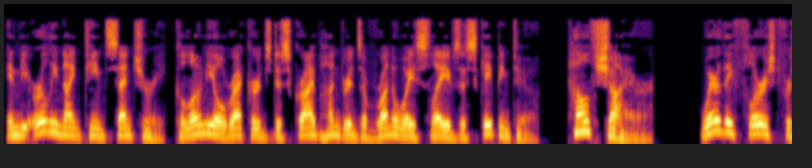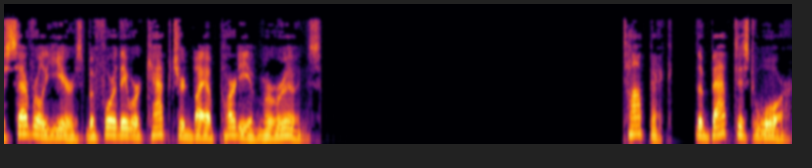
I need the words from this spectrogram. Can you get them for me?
In the early 19th century, colonial records describe hundreds of runaway slaves escaping to Hellshire, where they flourished for several years before they were captured by a party of Maroons. The Baptist War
